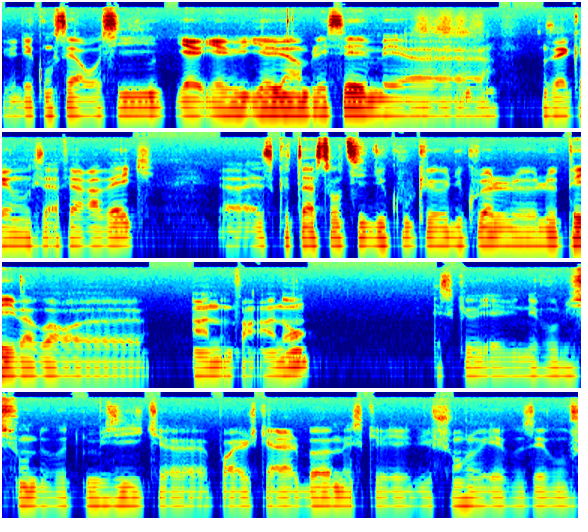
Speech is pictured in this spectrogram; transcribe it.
il y a eu des concerts aussi. Il y a, il y a eu il y a eu un blessé mais euh, vous avez quand même réussi à faire avec. Euh, Est-ce que tu as senti du coup que du coup là le, le P il va avoir un enfin un an? Est-ce qu'il y a eu une évolution de votre musique euh, pour aller jusqu'à l'album? Est-ce changement Vous vous vous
